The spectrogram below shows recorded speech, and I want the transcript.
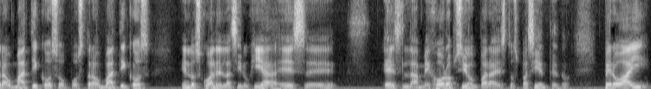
traumáticos o postraumáticos en los cuales la cirugía es, eh, es la mejor opción para estos pacientes. Pero hay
